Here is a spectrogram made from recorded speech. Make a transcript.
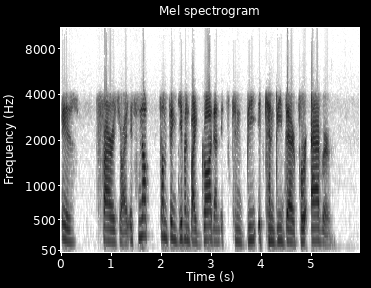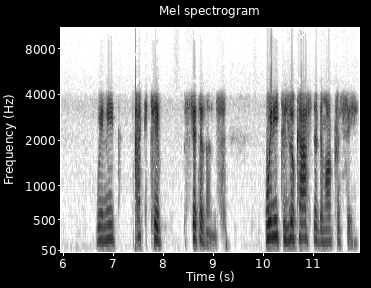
is fragile. It's not something given by God and it can be it can be there forever. We need active citizens. We need to look after democracy.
